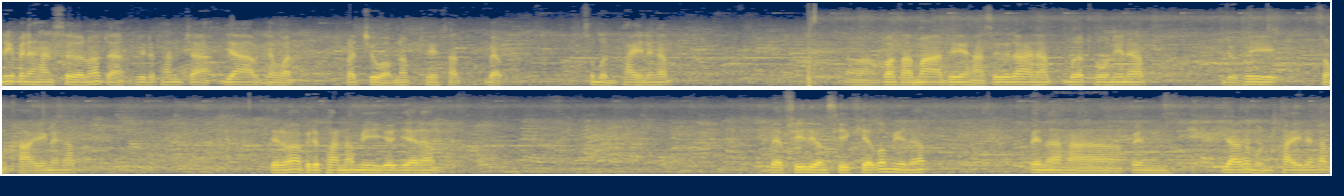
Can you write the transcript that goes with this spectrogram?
นี่เป็นอาหารเสริมนะครับจากผลิตภัณฑ์จากยาวจังหวัดประจวบนะเภสัชแบบ สมุนไพรนะครับก็สามารถที่หาซื้อได้นะครับ เบอร์โทรนี้นะครับ อยู่ที่สงขาเองนะครับเห็นว่าผลิตภัณฑ์นะมีเยอะแยะนะครับ แบบสีเหลืองสีเขียวก็มีนะครับ เป็นอาหารเป็นยาสมุนไพรนะครับ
